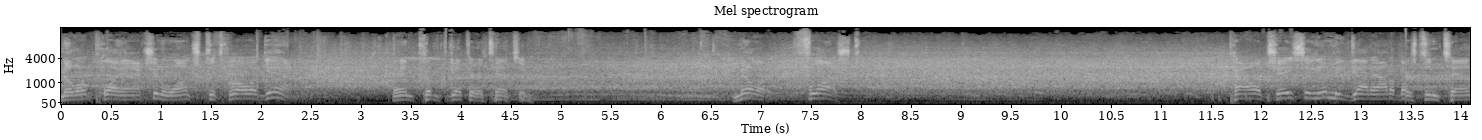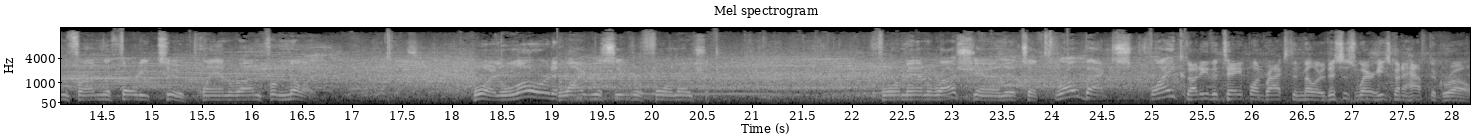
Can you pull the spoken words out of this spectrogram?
Miller play action wants to throw again. And come get their attention. Miller flushed. Powell chasing him. He got out of first and 10 from the 32. Plan run for Miller. Boy, lowered wide receiver formation. Four-man rush, and it's a throwback flank. Study the tape on Braxton Miller. This is where he's going to have to grow.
